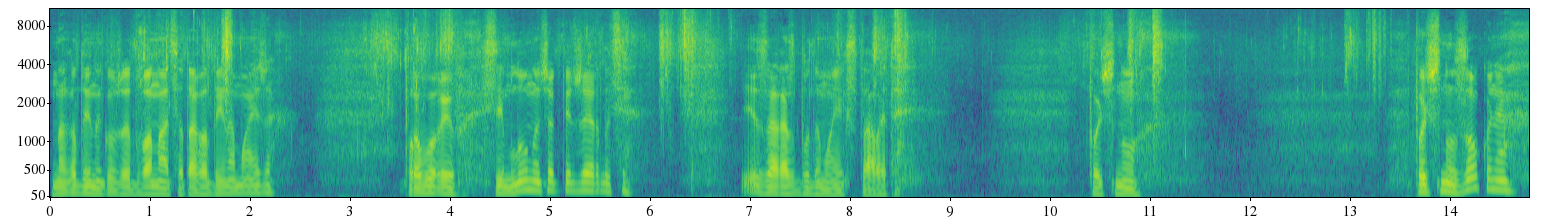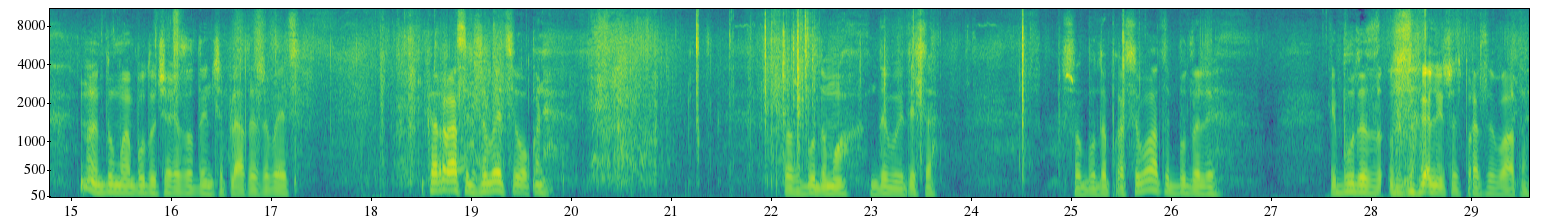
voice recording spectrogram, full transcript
На годиннику вже 12 година майже. Пробурив 7 луночок під жерлиці. І зараз будемо їх ставити. Почну. Почну з окуня. Ну і думаю, буду через один чіпляти живець. Карасик, живець окунь. Тож будемо дивитися, що буде працювати, буде ли і буде взагалі щось працювати.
